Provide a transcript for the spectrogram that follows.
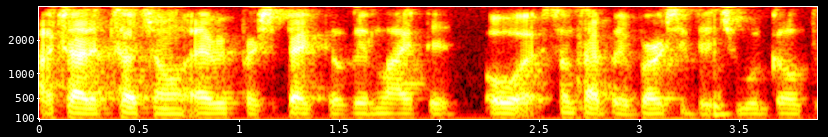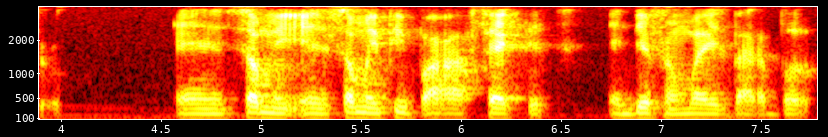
I try to touch on every perspective in life that, or some type of adversity that you would go through. And so many, and so many people are affected in different ways by the book.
